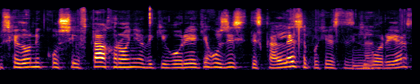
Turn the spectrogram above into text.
σχεδόν 27 χρόνια δικηγορία και έχω ζήσει τις καλές εποχές της ναι. δικηγορίας,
